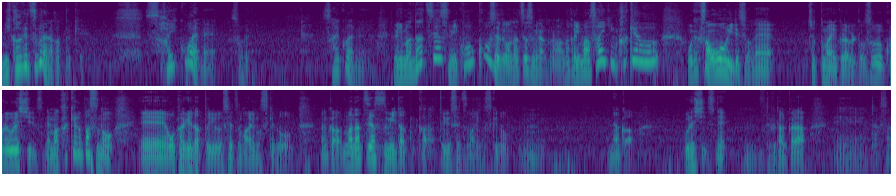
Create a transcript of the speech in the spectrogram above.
?2 ヶ月ぐらいなかったっけ？最高やね、それ。最高やね。今夏休み、高校生とかも夏休みなんかな？なんか今最近かけるお客さん多いですよね。ちょっと前に比べると。そう、これ嬉しいですね。まあ、かけるパスの、えーおかげだという説もありますけど、なんか、まあ、夏休みだからという説もありますけど、うん。なんか、嬉しいですね。うん、普段から、えーたくさん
